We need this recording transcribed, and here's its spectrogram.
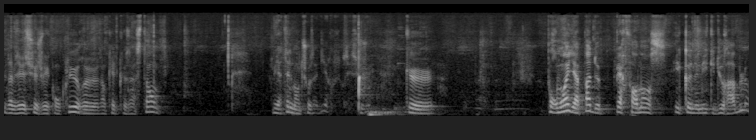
mesdames et messieurs, je vais conclure dans quelques instants, il y a tellement de choses à dire sur ces sujets, que pour moi, il n'y a pas de performance économique durable,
